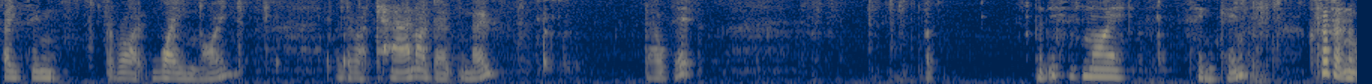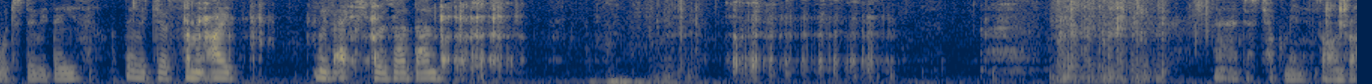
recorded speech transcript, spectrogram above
facing the right way, mind. Whether I can, I don't know. Doubt it. But, but this is my thinking. Because I don't know what to do with these. They were just something I, with extras I'd done. Ah, just chuck them in, Sandra.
